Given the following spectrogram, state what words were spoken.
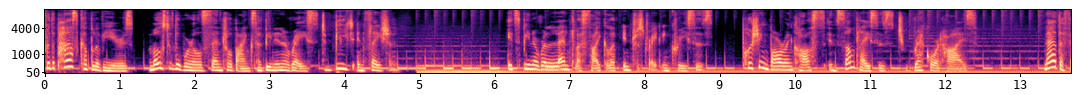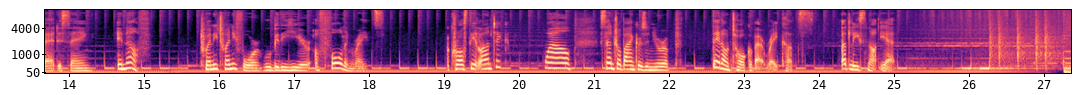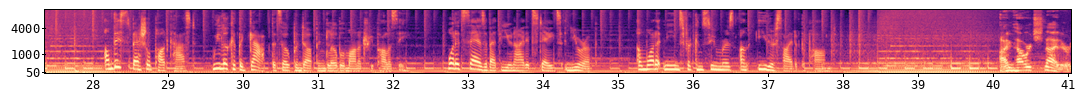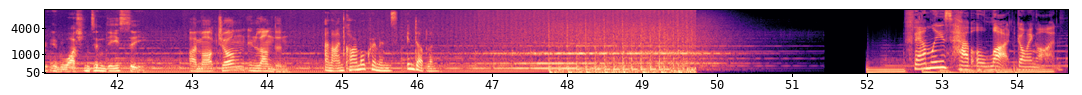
For the past couple of years, most of the world's central banks have been in a race to beat inflation. It's been a relentless cycle of interest rate increases, pushing borrowing costs in some places to record highs. Now the Fed is saying, enough. 2024 will be the year of falling rates. Across the Atlantic? Well, central bankers in Europe, they don't talk about rate cuts. At least not yet. On this special podcast, we look at the gap that's opened up in global monetary policy, what it says about the United States and Europe, and what it means for consumers on either side of the pond. I'm Howard Schneider in Washington, D.C. I'm Mark John in London. And I'm Carmel Crimmins in Dublin. Families have a lot going on.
